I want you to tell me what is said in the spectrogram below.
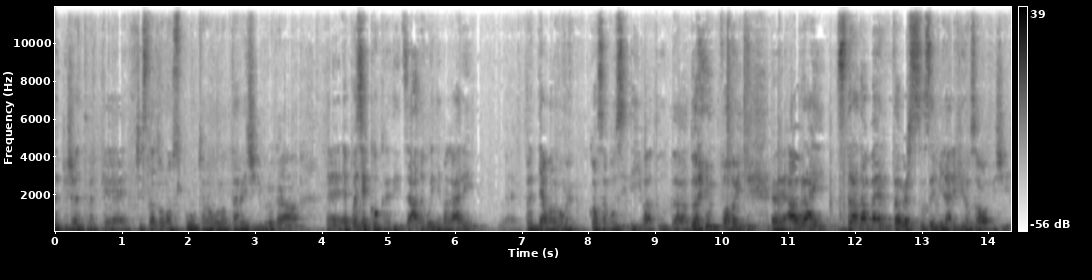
semplicemente perché c'è stato uno spunto, una volontà reciproca eh, e poi si è concretizzata, quindi magari eh, prendiamola come cosa positiva, tu da d'ora in poi eh, avrai strada aperta verso seminari filosofici.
